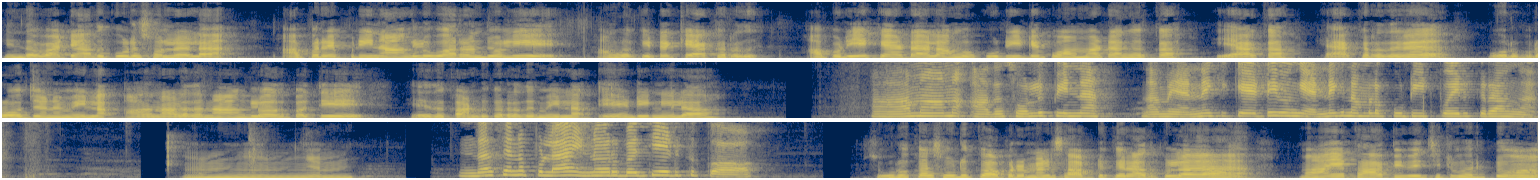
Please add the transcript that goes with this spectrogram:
இந்த வாட்டி அது கூட சொல்லலை. அப்புறம் எப்படி நாங்களும் வரோன்னு சொல்லி அவங்க கிட்ட கேட்கறது அப்படியே கேட்டாலும் அவங்க கூட்டிகிட்டே போக மாட்டாங்கக்கா ஏக்கா கேட்கறதுல ஒரு பிரயோஜனம் இல்லை. அதனால தான் நாங்களும் அதை பற்றி எதுவும் கண்டுக்கிறதும் இல்லை. ஏண்டி நீலா? ஆமா ஆமா. அதை சொல்லு பின்ன. நம்ம என்னைக்கு கேட்டு இவங்க என்னைக்கு நம்மள கூட்டிட்டு போயிருக்காங்க ம், ம், இந்த சின்ன பிள்ளை இன்னொரு பஜ்ஜி எடுத்துக்கோ. சுடுக்கா சுடுக்கா அப்புறமேல சாப்பிட்டுக்கிறேன். அதுக்குள்ள மாயை காப்பி வச்சுட்டு வரட்டும்.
